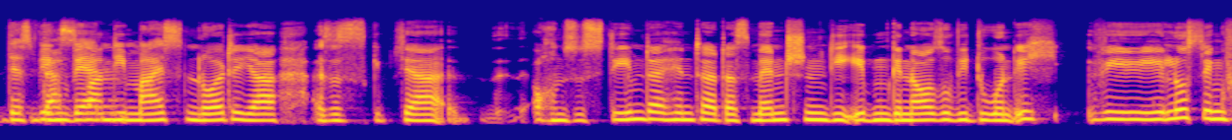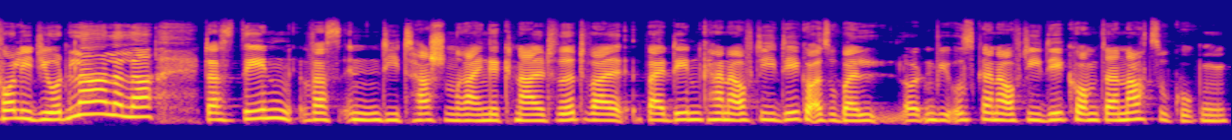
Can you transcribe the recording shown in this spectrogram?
deswegen werden die meisten Leute ja, also es gibt ja auch ein System dahinter, dass Menschen, die eben genauso wie du und ich, wie lustigen Vollidioten, la la la, dass denen was in die Taschen reingeknallt wird, weil bei denen keiner auf die Idee kommt, also bei Leuten wie uns keiner auf die Idee kommt, da nachzugucken.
